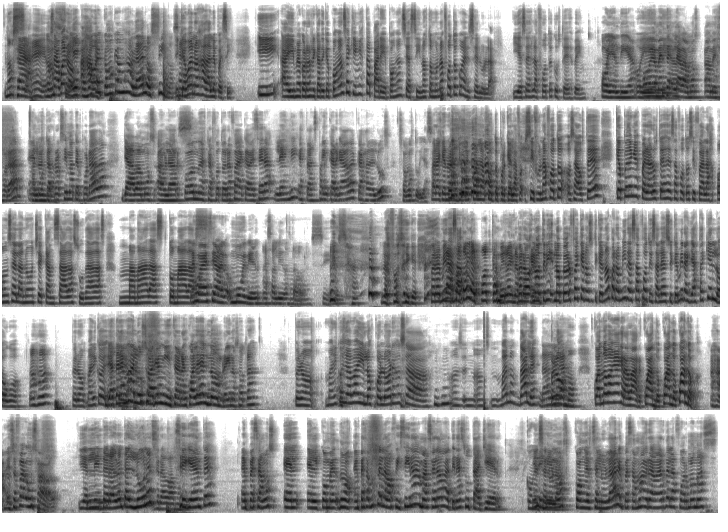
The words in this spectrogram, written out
No o sea, sé. o sea, bueno, sé, ¿cómo, ajá, que, bueno. cómo que vamos a hablar de los hijos? O Y que bueno, ajá, dale, pues sí. Y ahí me acuerdo, Ricardo, que pónganse aquí en esta pared, pónganse así. Nos tomó una foto con el celular. Y esa es la foto que ustedes ven. Hoy en día, Hoy en obviamente día. la vamos a mejorar en Algún nuestra día. próxima temporada. Ya vamos a hablar con nuestra fotógrafa de cabecera, Leslie. Estás encargada, caja de luz, somos tuyas. Para que nos ayudes con la foto, porque la fo- si fue una foto, o sea, ustedes, ¿qué pueden esperar ustedes de esa foto si fue a las 11 de la noche, cansadas, sudadas, mamadas, tomadas? Les voy a decir algo, muy bien ha salido hasta ahora. No, sí, o sea, la foto y que, pero mira la esa foto y el podcast, mi reina. pero lo, peor fue que nosotros, que no, pero mira esa foto y sale eso y que mira, ya está aquí el logo. Ajá. Pero, marico, Ya este, tenemos el usuario en Instagram. ¿Cuál es el nombre? Y nosotras. Pero, Marico, ya va y los colores, o sea, o sea, no, bueno, dale, Dale, plomo. ¿Cuándo van a grabar? ¿Cuándo? ¿Cuándo? ¿Cuándo? Ajá, eso fue un sábado. Y el Literalmente el lunes grabamos. siguiente empezamos el, el comer, no, empezamos en la oficina de Marcela donde tiene su taller. con Y el dijimos, celular. Con el celular empezamos a grabar de la forma más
